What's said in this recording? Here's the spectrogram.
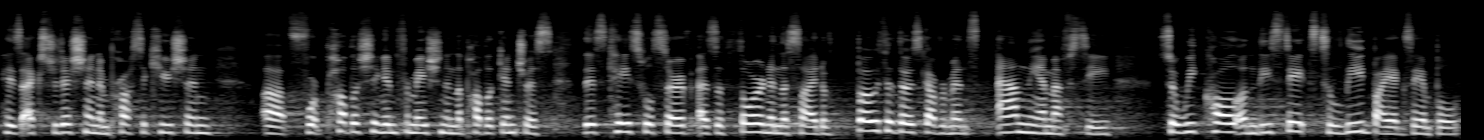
his extradition and prosecution uh, for publishing information in the public interest, this case will serve as a thorn in the side of both of those governments and the MFC. So we call on these states to lead by example,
